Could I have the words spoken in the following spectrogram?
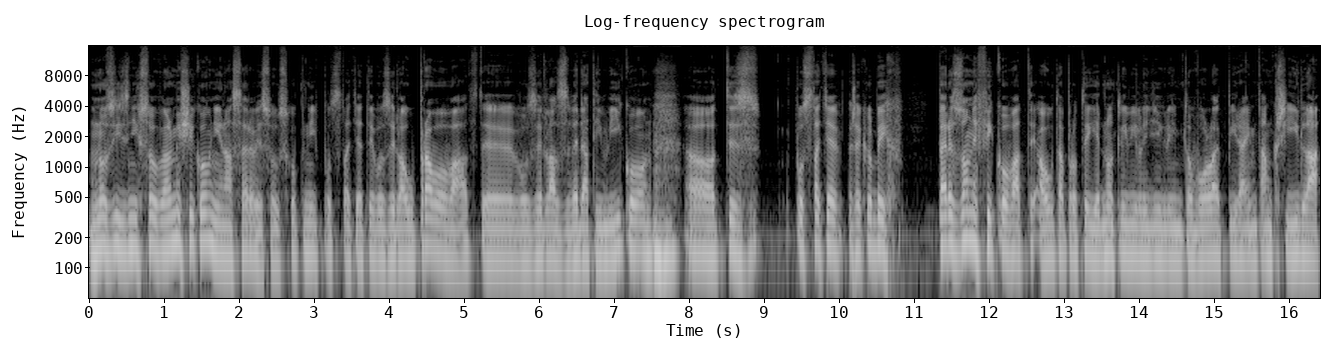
Mnozí z nich jsou velmi šikovní na servis, jsou schopní v podstatě ty vozidla upravovat, ty vozidla zvedat jim výkon, mm-hmm. ty v podstatě, řekl bych, personifikovat ty auta pro ty jednotlivý lidi, kdy jim to volepí, dají jim tam křídla,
